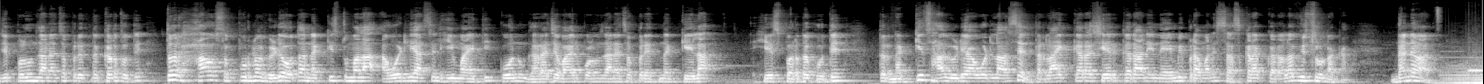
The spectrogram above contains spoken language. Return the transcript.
जे पळून जाण्याचा प्रयत्न करत होते. तर हा संपूर्ण व्हिडिओ होता. नक्कीच तुम्हाला आवडली असेल ही माहिती. कोण घराच्या बाहेर पळून जाण्याचा प्रयत्न केला हे स्पर्धक होते. तर नक्कीच हा व्हिडिओ आवडला असेल तर लाईक करा शेअर करा आणि नेहमीप्रमाणे सबस्क्राईब करायला विसरू नका. धन्यवाद.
